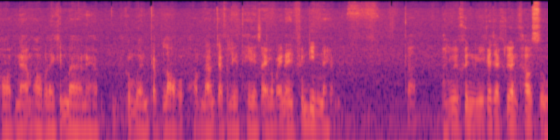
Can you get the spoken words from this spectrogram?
หอบน้ำหอบอะไรขึ้นมานะครับ ก็เหมือนกับเราหอบน้ำจากทะเลเทใส่ลงไปในพื้นดินนะครับก็พายุขึ้นนี้ก็จะเคลื่อนเข้าสู่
